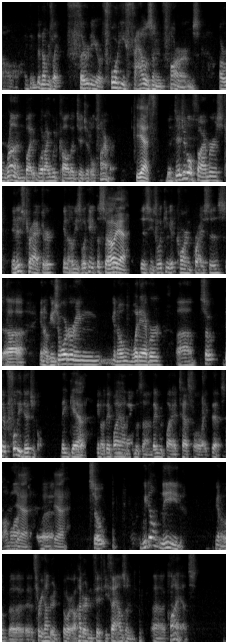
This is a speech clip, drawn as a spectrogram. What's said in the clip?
oh, I think the number's like 30 or 40,000 farms are run by what I would call a digital farmer. Yes. The digital farmers in his tractor, you know, he's looking at the soil. Oh, yeah. He's looking at corn prices. Uh, you know, he's ordering, you know, whatever. Uh, so they're fully digital. They get yeah. You know, they buy yeah. on Amazon. They would buy a Tesla like this online. Yeah. Uh, yeah. So we don't need you know, uh, 300 or 150,000 uh, clients,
